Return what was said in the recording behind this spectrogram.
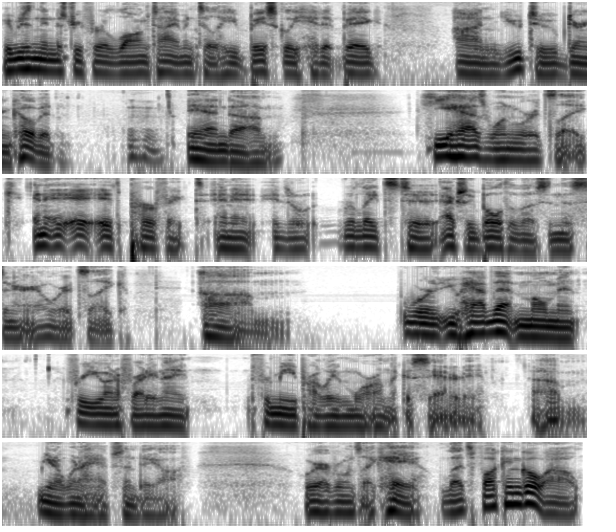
He was in the industry for a long time until he basically hit it big on YouTube during COVID. And um, he has one where it's like, and it, it, it's perfect, and it it relates to actually both of us in this scenario where it's like, um, where you have that moment for you on a Friday night. For me, probably more on like a Saturday. Um, you know, when I have Sunday off, where everyone's like, "Hey, let's fucking go out.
